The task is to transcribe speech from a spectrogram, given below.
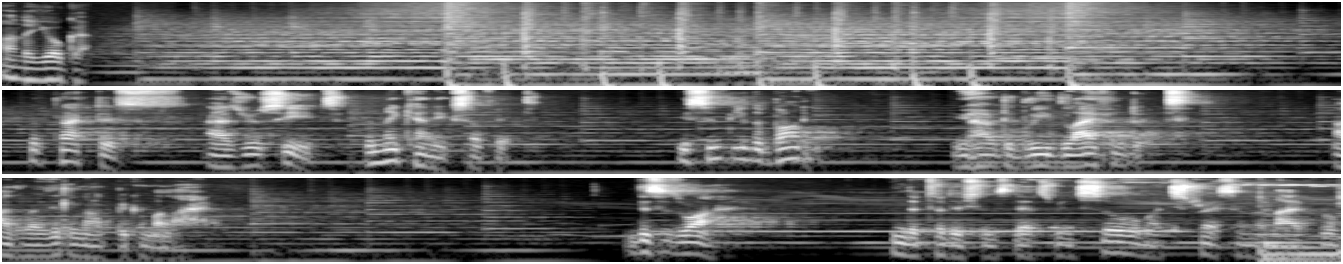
on the yoga. Practice, as you see it, the mechanics of it, is simply the body. You have to breathe life into it, otherwise it'll not become alive. This is why in the traditions there's been so much stress in the life group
